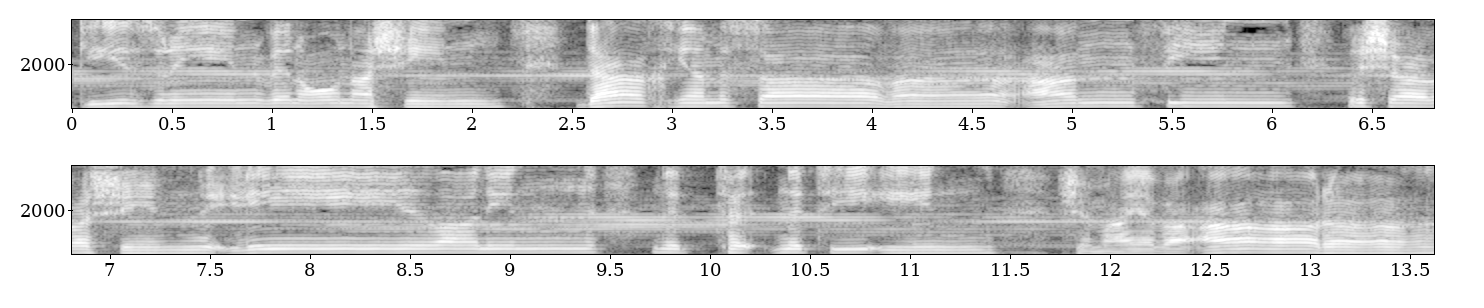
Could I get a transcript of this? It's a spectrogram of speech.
גזרין ונעונשין, דחיה מסבה ענפין ושרשין, אילנין נטיעין, שמאיה בערה,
